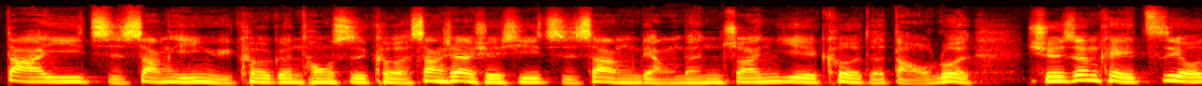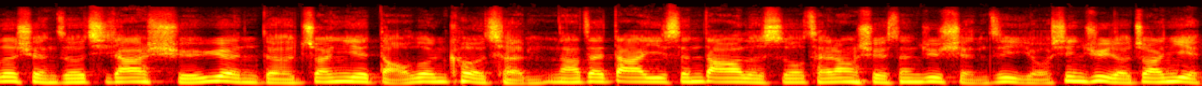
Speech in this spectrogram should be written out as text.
大一只上英语课跟通识课，上下学期只上两门专业课的导论，学生可以自由的选择其他学院的专业导论课程。那在大一升大二的时候，才让学生去选自己有兴趣的专业，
